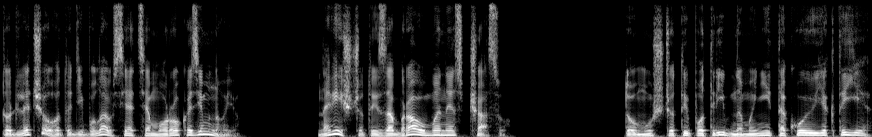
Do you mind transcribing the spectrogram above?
то для чого тоді була вся ця морока зі мною? Навіщо ти забрав мене з часу? Тому що ти потрібна мені такою, як ти є,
